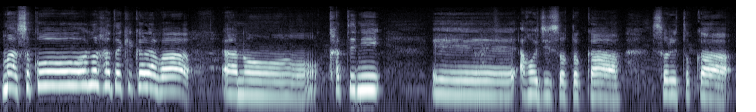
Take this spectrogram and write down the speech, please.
まあそこの畑からはあの勝手にえー、青じそとかそれとか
